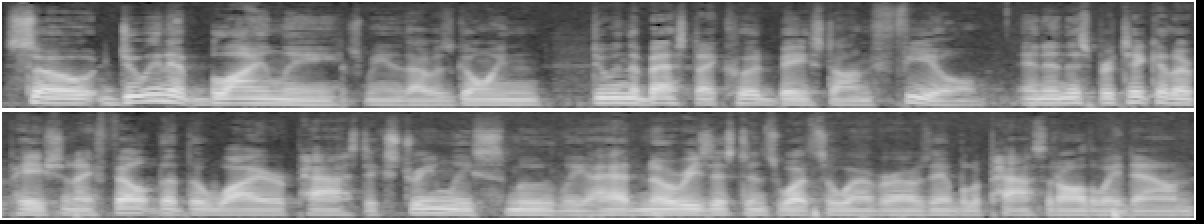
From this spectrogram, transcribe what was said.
So doing it blindly, which means I was going doing the best I could based on feel. And in this particular patient, I felt that the wire passed extremely smoothly. I had no resistance whatsoever. I was able to pass it all the way down.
